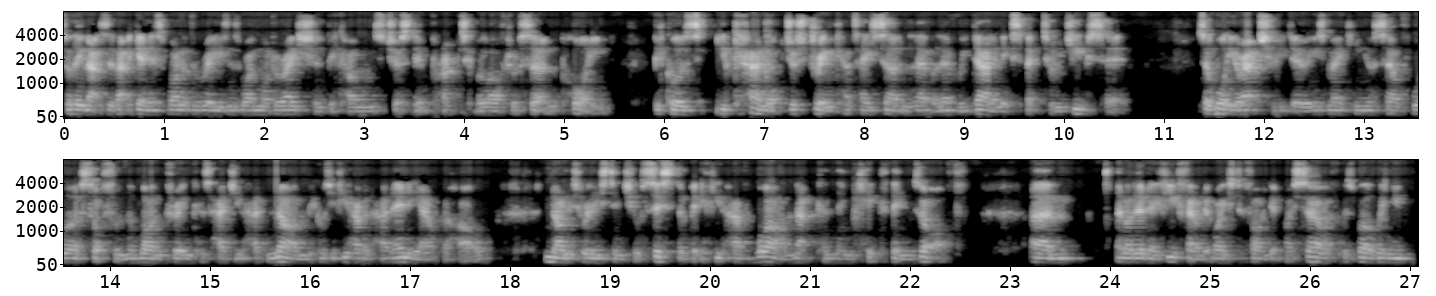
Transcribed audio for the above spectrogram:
So I think that's that again is one of the reasons why moderation becomes just impractical after a certain point, because you cannot just drink at a certain level every day and expect to reduce it. So what you're actually doing is making yourself worse off from the one drink as had you had none, because if you haven't had any alcohol, none is released into your system. But if you have one, that can then kick things off. Um, and I don't know if you found it, I used to find it myself as well. When you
